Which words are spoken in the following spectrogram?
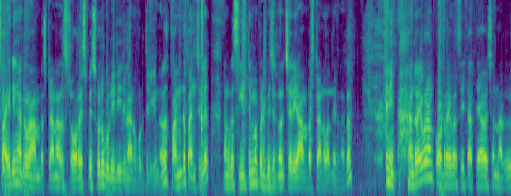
സ്ലൈഡിംഗ് ആയിട്ടുള്ള ഹാം റെസ്റ്റ് ആണ്. അത് സ്റ്റോറേജ് സ്പേസോട് കൂടിയ രീതിയിലാണ് കൊടുത്തിരിക്കുന്നത്. പണ്ട് പഞ്ചിൽ നമുക്ക് സീറ്റുമ്മ പിടിപ്പിച്ചിരുന്ന ഒരു ചെറിയ ഹാം റെസ്റ്റ് ആണ് വന്നിരുന്നത്. ഇനി driver and co driver seat അത്യാവശ്യം നല്ല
